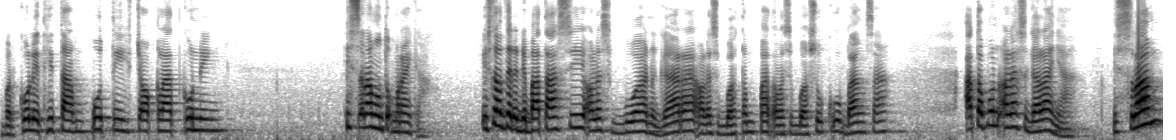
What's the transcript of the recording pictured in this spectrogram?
berkulit hitam, putih, coklat, kuning. Islam untuk mereka. Islam tidak dibatasi oleh sebuah negara, oleh sebuah tempat, oleh sebuah suku, bangsa, ataupun oleh segalanya. Islam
